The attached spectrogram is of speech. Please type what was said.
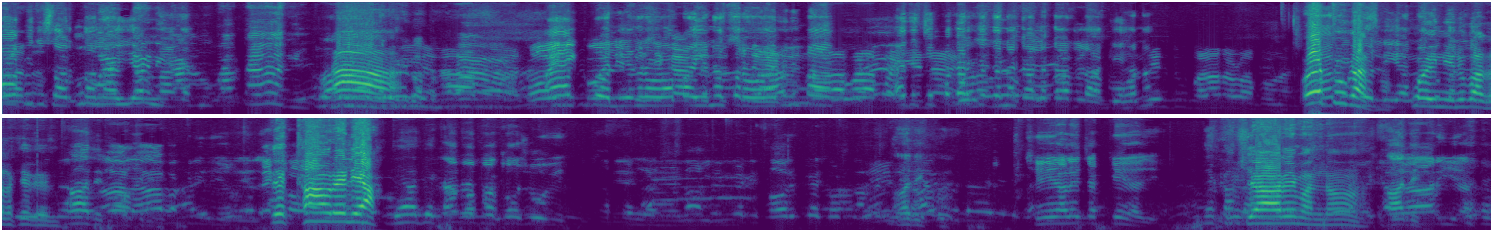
ਆਪ ਹੀ ਤੂੰ ਸਰਤਾਂ ਲਾਈ ਜਾਨਾ। ਹਾਂ। ਕੋਈ ਨਹੀਂ ਕੋਈ ਨਹੀਂ ਰੌਲਾ ਪਾਈ ਨਾ ਕਰੋਲਾ ਵੀ ਨਹੀਂ ਪਾ ਅੱਜ ਚੁੱਪ ਕਰਕੇ ਤੇ ਨਾਲ ਗੱਲ ਕਰ ਲੱਗੇ ਹਨਾ? ਓਏ ਤੂੰ ਕਰ ਕੋਈ ਨਹੀਂ ਇਹਨੂੰ ਬਦਲ ਕੇ ਦੇ। ਦੇਖਾਂ ਉਰੇ ਲਿਆ। ਖੁਸ਼ ਹੋ ਗਈ ਆ ਦੇਖੋ 6 ਵਾਲੇ ਚੱਕੇ ਆ ਜੀ। ਚਾਰੇ ਮੰਨੋ ਆ ਦੇਖੋ।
